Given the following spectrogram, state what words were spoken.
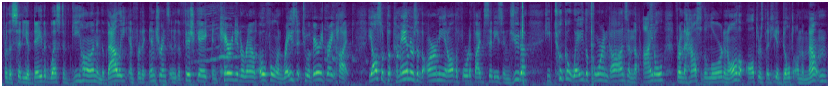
for the city of David west of Gihon in the valley and for the entrance into the fish gate and carried it around Ophel and raised it to a very great height. He also put commanders of the army in all the fortified cities in Judah. He took away the foreign gods and the idol from the house of the Lord and all the altars that he had built on the mountain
